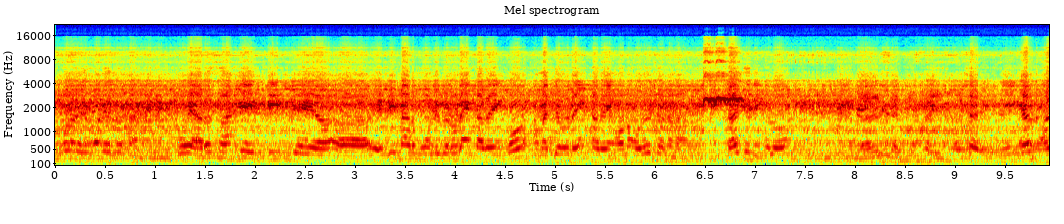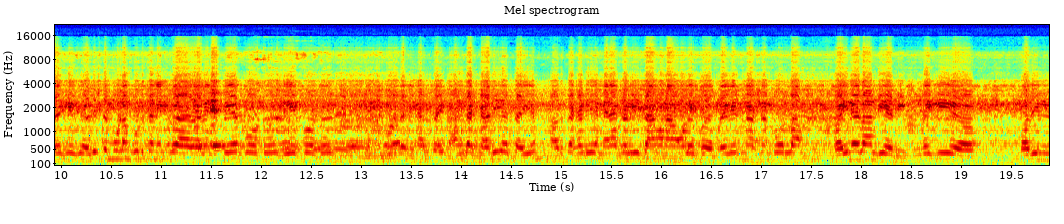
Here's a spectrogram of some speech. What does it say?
உங்களோட உங்களோட சொன்னேன் போய் அரசாங்க எம்பி எம்பிமார் மூன்று பேருடையும் கதைங்கோ அமைச்சருடையும் கதைங்கோன்னு உதவி சொன்னேன் கேட்குறீங்களோ சரி நீங்கள் அதுக்கு எழுத்து மூலம் கொடுத்த நீங்களோ பேர் போட்டு டேட் போட்டு ரைட் அந்த கடிதத்தையும் அடுத்த கடிதம் என கழித்தாங்க நான் உங்களுக்கு இப்போ நேஷன் போடலாம். பதினேழாம் தேதி இன்றைக்கு பதின்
